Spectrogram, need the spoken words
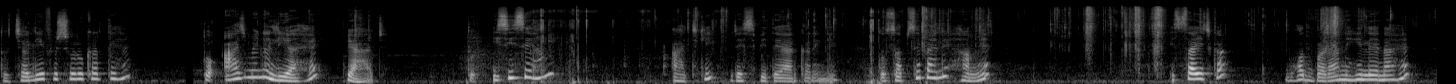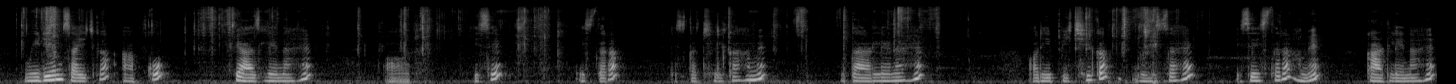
तो चलिए फिर शुरू करते हैं। तो आज मैंने लिया है प्याज। तो इसी से हम आज की रेसिपी तैयार करेंगे। तो सबसे पहले हमें इस साइज़ का बहुत बड़ा नहीं लेना है। मीडियम साइज़ का आपको प्याज लेना है और इसे इस तरह इसका छिलका हमें उतार लेना है और ये पीछे का जो हिस्सा है, इसे इस तरह हमें काट लेना है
